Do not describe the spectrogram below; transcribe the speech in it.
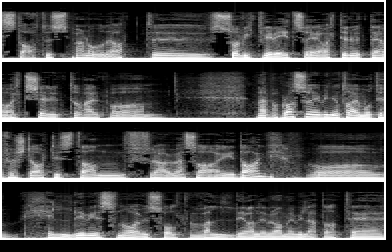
Status per nå er at uh, så vidt vi vet, så er alt i rute, og alt ser ut til å være på, være på plass. Og vi begynner å ta imot de første artistene fra USA i dag. Og heldigvis, nå har vi solgt veldig, veldig bra med billetter til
